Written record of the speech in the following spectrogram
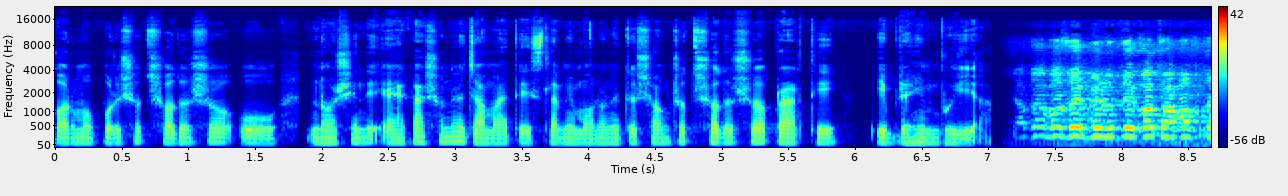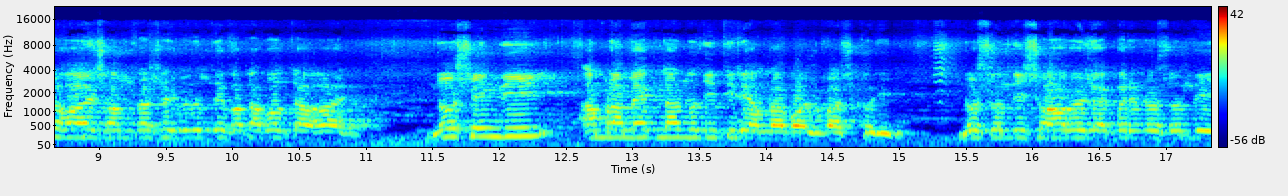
কর্ম পরিষদ সদস্য ও নরসিংদী এক আসনে জামায়াতে ইসলামী মনোনীত সংসদ সদস্য প্রার্থী ইব্রাহিম ভুইয়া। চাঁদাবাজের বিরুদ্ধে কথা বলতে হয়, সন্ত্রাসের বিরুদ্ধে কথা বলতে হয়। নরসিংদী, আমরা মেঘনা নদী তীরে আমরা বসবাস করি। নরসিংদী শহর হইল একবারে নরসিংদী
